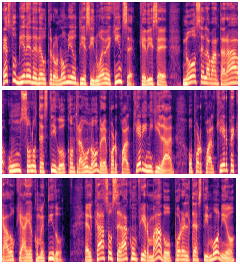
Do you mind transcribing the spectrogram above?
Esto viene de Deuteronomio 19:15, que dice, no se levantará un solo testigo contra un hombre por cualquier iniquidad o por cualquier pecado que haya cometido el caso será confirmado por el testimonio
